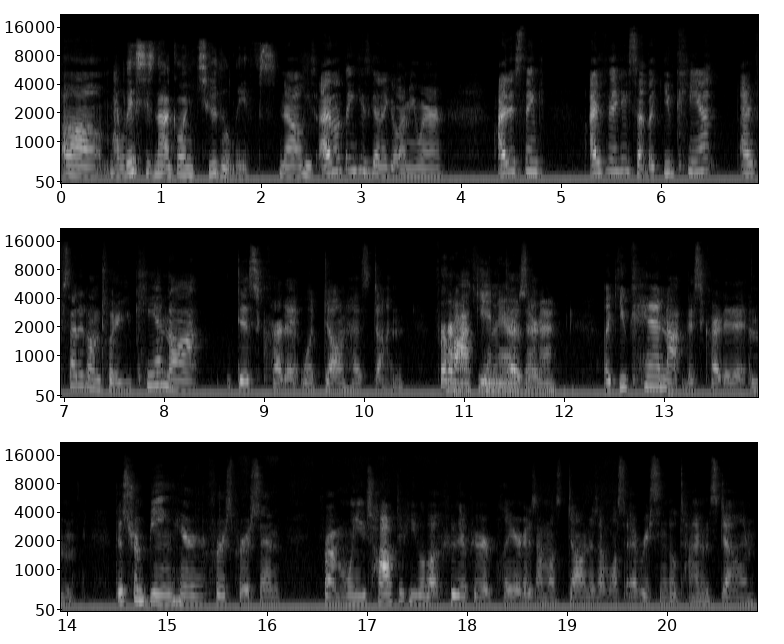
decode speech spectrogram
um, At least he's not going to the Leafs. no, he's. I don't think he's gonna go anywhere. I just think. I think I said like you can't. I've said it on Twitter. You cannot discredit what Doan has done for, For hockey, hockey in in the desert. Like you cannot discredit it, and just from being here first person, from when you talk to people about who their favorite player is, almost Doan is almost every single time it's Doan.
